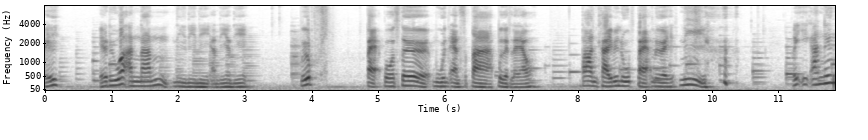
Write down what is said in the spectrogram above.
เอ๊ะเอ๊ะหรือว่าอันนั้น นี่นี่นี่อันนี้อันนี้ปุ๊บ แปะโปสเตอร์ Moon and Star เปิดแล้ว บ้านใครไม่รู้แปะเลย นี่เฮ้ยอีกอันนึง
